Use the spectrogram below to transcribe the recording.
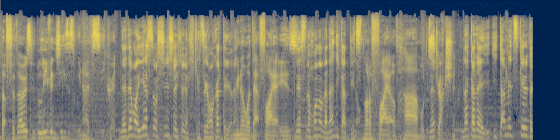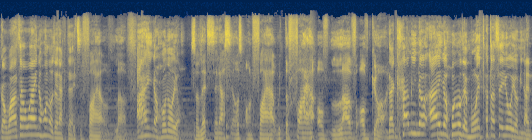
But for those who believe in Jesus, we know the secret. ねでもイエスを信じてる人には秘訣が分かってるよ We ね。know what that fire is. ねその炎が何かっていうの。It's not a fire of harm or destruction. なんかね、痛めつけるとか災いの炎じゃなくて、It's a fire of love. 愛の炎よ。 So let's set ourselves on fire with the fire of love of God. だから神の愛の炎で燃え立たせようよ、みんな。 And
